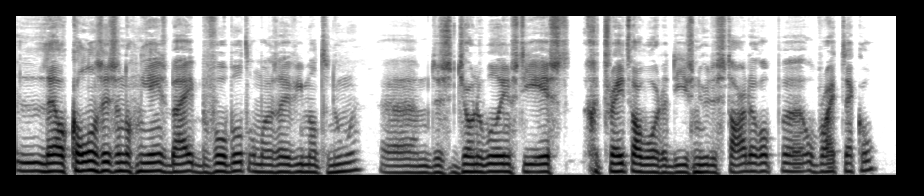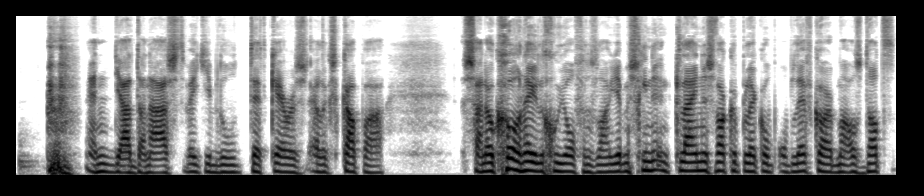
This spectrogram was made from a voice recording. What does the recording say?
Lel Collins is er nog niet eens bij, bijvoorbeeld, om maar eens even iemand te noemen. Ehm, dus Jonah Williams, die eerst getrade wou worden, die is nu de starter op, eh, op right tackle. en ja, daarnaast, weet je, ik bedoel, Ted Karras, Alex Kappa, zijn ook gewoon hele goede offense line. Je hebt misschien een kleine zwakke plek op, op left guard, maar als dat,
